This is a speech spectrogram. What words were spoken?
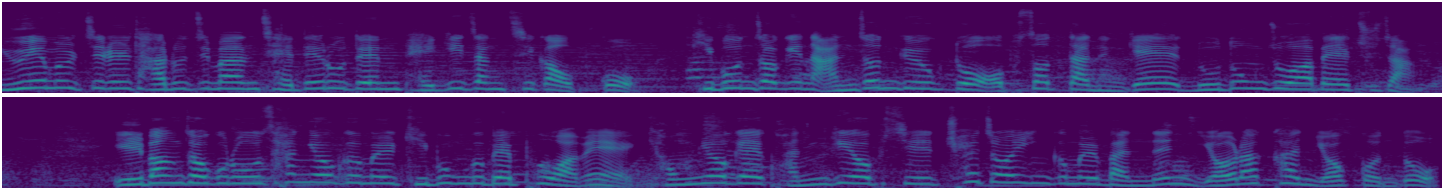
유해 물질을 다루지만 제대로 된 배기 장치가 없고 기본적인 안전 교육도 없었다는 게 노동조합의 주장. 일방적으로 상여금을 기본급에 포함해 경력에 관계없이 최저임금을 받는 열악한 여건도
